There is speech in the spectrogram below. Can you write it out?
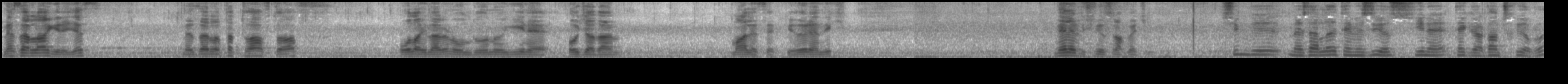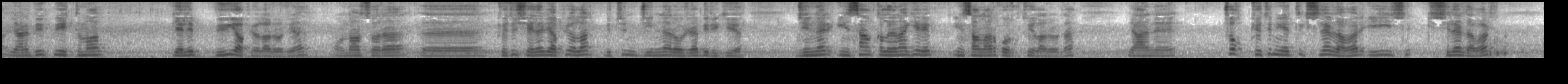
Mezarlığa gireceğiz. Mezarlıkta tuhaf tuhaf olayların olduğunu yine hocadan maalesef ki öğrendik. Neler düşünüyorsun Ahmetciğim? Şimdi mezarlığı temizliyoruz. Yine tekrardan çıkıyor bu. Yani büyük bir ihtimal gelip büyü yapıyorlar oraya. Ondan sonra e, kötü şeyler yapıyorlar. Bütün cinler oraya birikiyor. Cinler insan kılığına girip insanları korkutuyorlar orada. Yani çok kötü niyetli kişiler de var, iyi kişiler de var.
